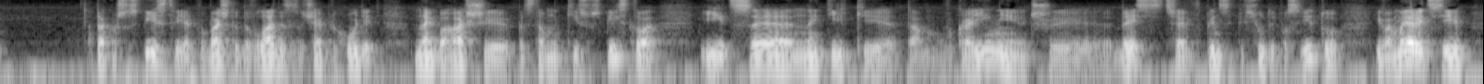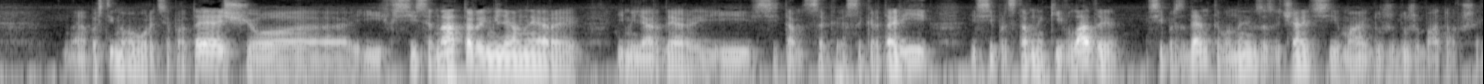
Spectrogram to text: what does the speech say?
також в суспільстві. Як ви бачите, до влади зазвичай приходять найбагатші представники суспільства. І це не тільки там в Україні чи десь, це в принципі всюди по світу, і в Америці. Е, Постійно говориться про те, що е, і всі сенатори, мільйонери, і мільярдери, і всі там сек- секретарі, і всі представники влади, всі президенти, вони зазвичай всі мають дуже дуже багато грошей.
